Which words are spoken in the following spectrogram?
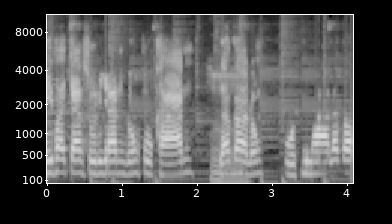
มีพระอาจารย์สุริยันหลวงปู่ขาน อืมแล้วก็หลวงปู่ศิลาแล้วก็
